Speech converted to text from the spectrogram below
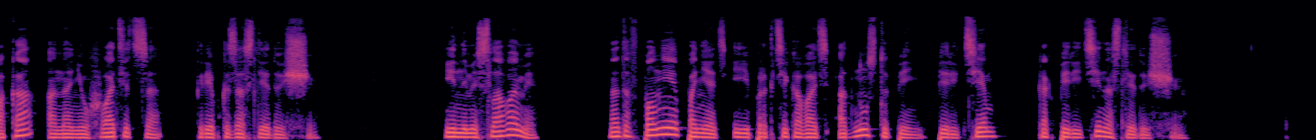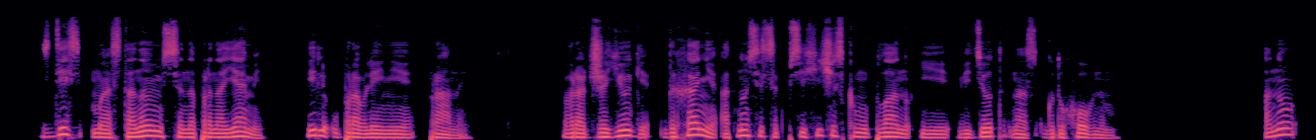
пока она не ухватится крепко за следующую. Иными словами, надо вполне понять и практиковать одну ступень перед тем, как перейти на следующую. Здесь мы остановимся на пранаяме или управлении праной. В раджа-йоге дыхание относится к психическому плану и ведет нас к духовному. Оно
